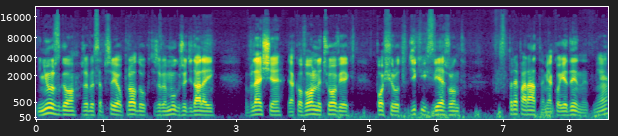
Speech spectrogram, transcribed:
I niósł go, żeby se przyjął produkt, żeby mógł żyć dalej w lesie jako wolny człowiek pośród dzikich zwierząt z preparatem jako jedyny, nie?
